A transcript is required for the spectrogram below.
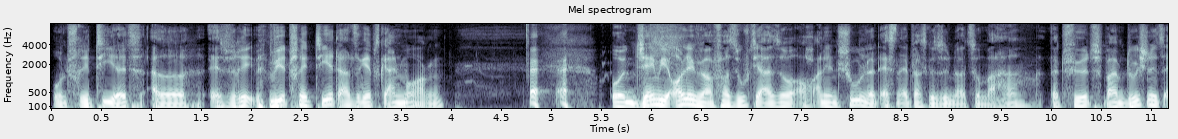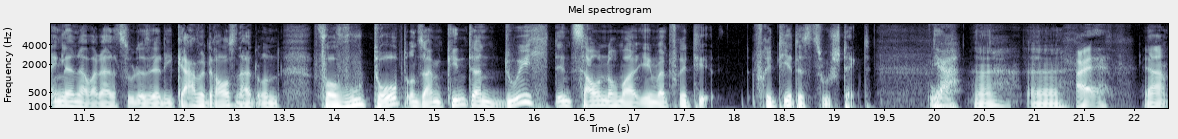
und frittiert. Also es wird frittiert, als gäbe es keinen Morgen. Und Jamie Oliver versucht ja also auch an den Schulen das Essen etwas gesünder zu machen. Das führt beim Durchschnittsengländer aber dazu, dass er die Kabel draußen hat und vor Wut tobt und seinem Kind dann durch den Zaun nochmal irgendwas Fritti Frittiertes zusteckt. Ja. Ja, äh, ja.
